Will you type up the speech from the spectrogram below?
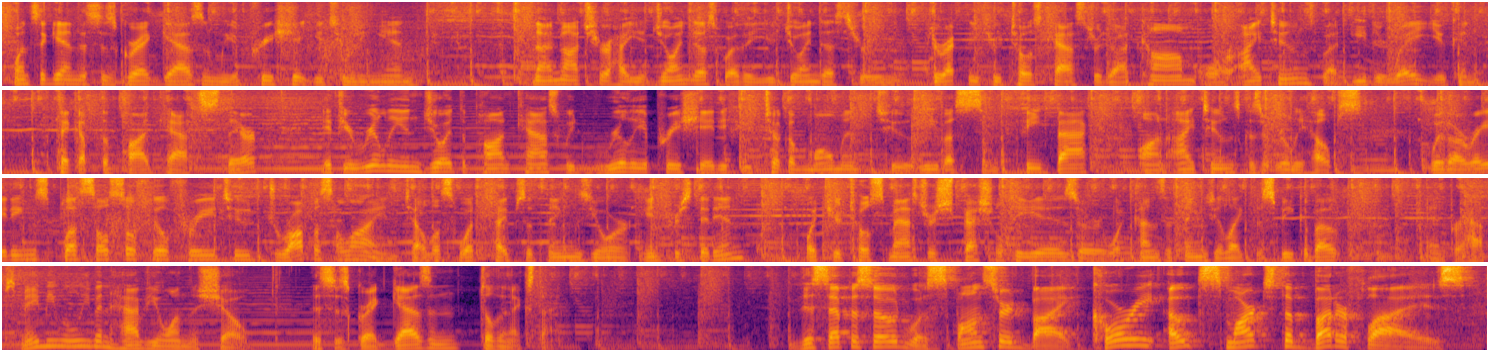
Once again, this is Greg Gazin. We appreciate you tuning in. Now, I'm not sure how you joined us, whether you joined us through directly through Toastcaster.com or iTunes, but either way, you can pick up the podcasts there. If you really enjoyed the podcast, we'd really appreciate if you took a moment to leave us some feedback on iTunes because it really helps with our ratings. Plus, also feel free to drop us a line. Tell us what types of things you're interested in, what your Toastmaster specialty is, or what kinds of things you like to speak about. And perhaps maybe we'll even have you on the show. This is Greg Gazin. Till the next time. This episode was sponsored by Corey Outsmarts the Butterflies,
